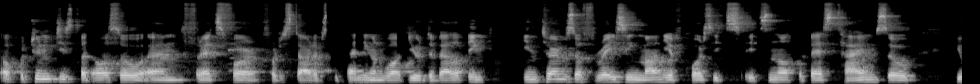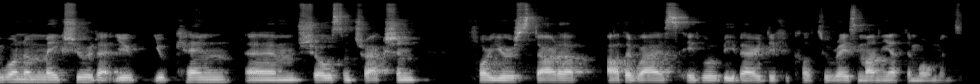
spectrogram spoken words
opportunities, but also um, threats for for the startups depending on what you're developing. In terms of raising money, of course, it's it's not the best time. So you want to make sure that you you can um, show some traction for your startup. Otherwise, it will be very difficult to raise money at the moment.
